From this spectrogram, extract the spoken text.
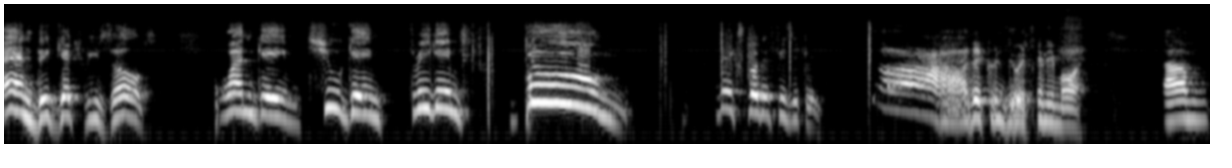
And they get results. One game, two games, three games, boom! They exploded physically. Ah, they couldn't do it anymore. Um,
